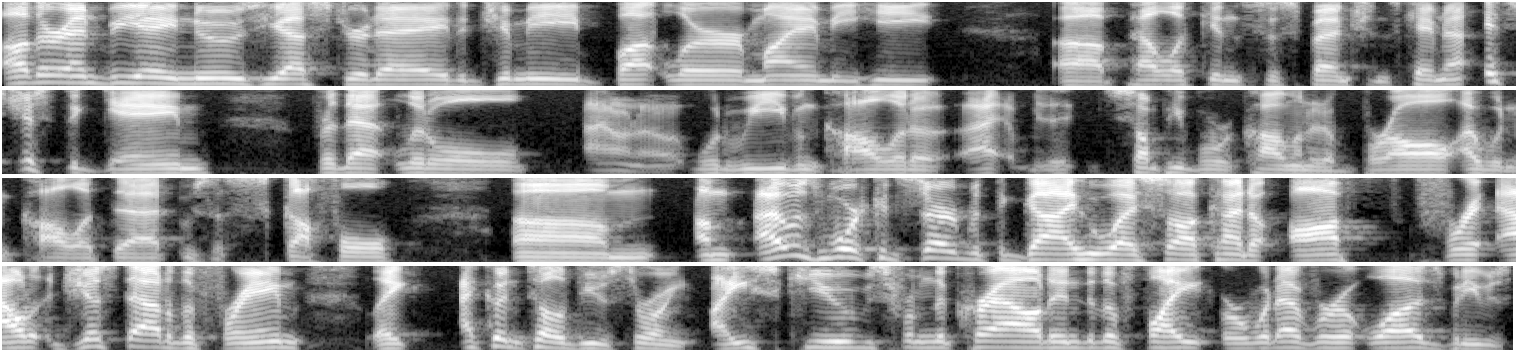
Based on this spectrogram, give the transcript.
other NBA news yesterday: the Jimmy Butler Miami Heat uh, Pelicans suspensions came out. It's just a game for that little. I don't know. Would we even call it a? I, some people were calling it a brawl. I wouldn't call it that. It was a scuffle. Um, I'm, i was more concerned with the guy who I saw kind of off for out just out of the frame. Like I couldn't tell if he was throwing ice cubes from the crowd into the fight or whatever it was, but he was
